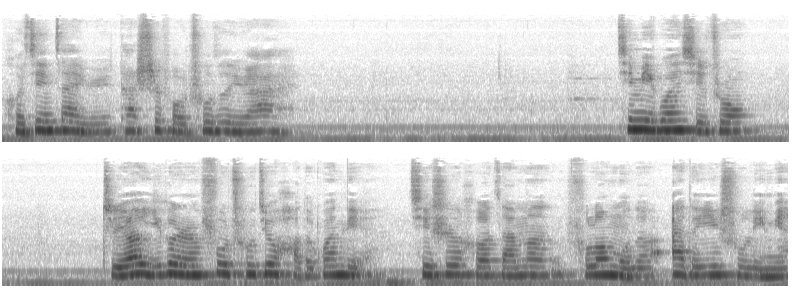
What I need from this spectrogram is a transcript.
核心在于它是否出自于爱。亲密关系中，只要一个人付出就好的观点。其实和咱们弗洛姆的《爱的艺术》里面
